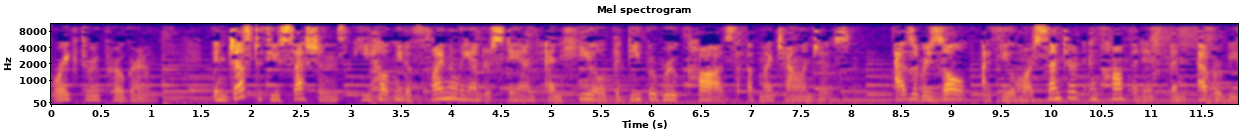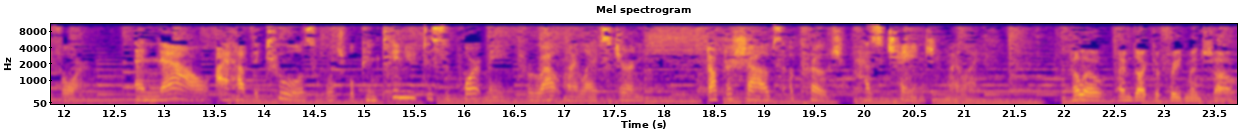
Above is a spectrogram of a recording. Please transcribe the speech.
breakthrough program. In just a few sessions, he helped me to finally understand and heal the deeper root cause of my challenges. As a result, I feel more centered and confident than ever before. And now I have the tools which will continue to support me throughout my life's journey. Dr. Schaub's approach has changed my life. Hello, I'm Dr. Friedemann Schaub,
